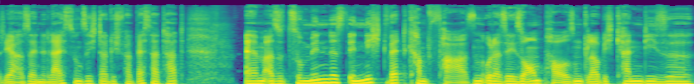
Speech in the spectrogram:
ja seine Leistung sich dadurch verbessert hat. Ähm, also zumindest in Nicht-Wettkampfphasen oder Saisonpausen, glaube ich, kann diese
